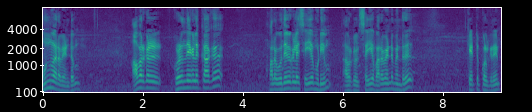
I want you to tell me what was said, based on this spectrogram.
முன்வர வேண்டும். அவர்கள் குழந்தைகளுக்காக பல உதவிகளை செய்ய முடியும். அவர்கள் செய்ய வர வேண்டும் என்று கேட்டுக்கொள்கிறேன்.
